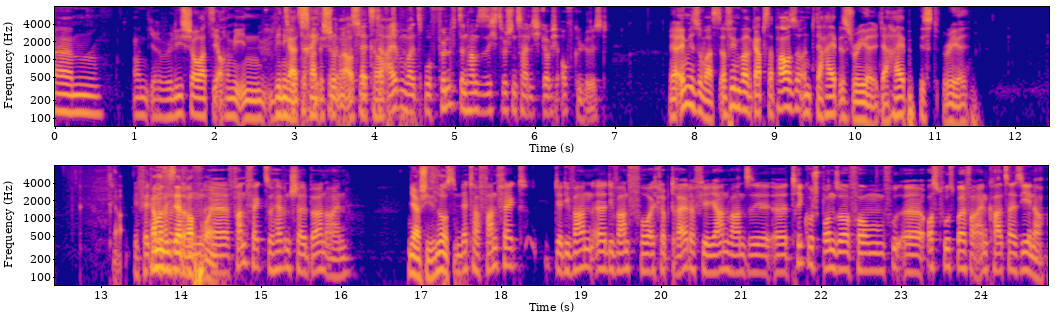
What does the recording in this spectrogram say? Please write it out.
Ähm, und ihre Release-Show hat sie auch irgendwie in weniger als 20 Stunden ausverkauft. Das letzte Album, weil 2015 haben sie sich zwischenzeitlich, glaube ich, aufgelöst. Ja, irgendwie sowas. Auf jeden Fall gab es da Pause und der Hype ist real. Der Hype ist real. Ja. Kann man sich sehr drauf freuen. Äh, Fun Fact zu Heaven Shall Burn ein. Ja, schieß los. Ein netter Fun Fact. Ja, die, waren, äh, die waren vor, ich glaube, drei oder vier Jahren waren sie äh, Trikotsponsor vom Fu äh, Ostfußballverein Karl Zeiss Jena.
